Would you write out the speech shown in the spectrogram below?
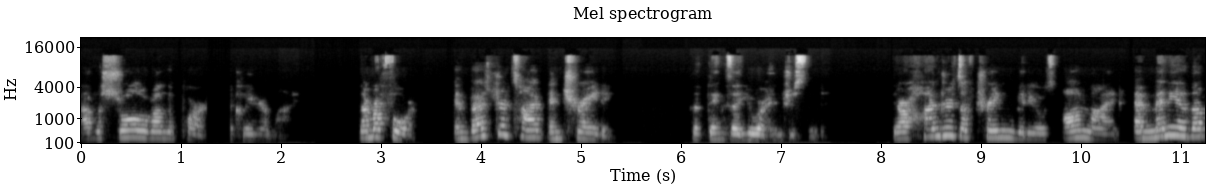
Have a stroll around the park to clear your mind. Number four, invest your time in training the things that you are interested in. There are hundreds of training videos online, and many of them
